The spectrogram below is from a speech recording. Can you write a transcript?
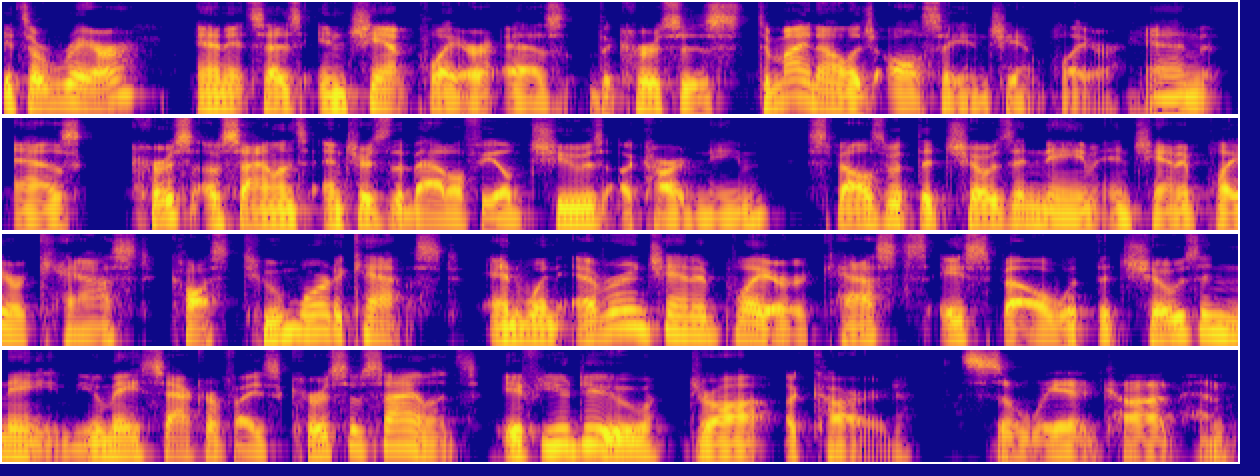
It's a rare, and it says enchant player, as the curses, to my knowledge, all say enchant player. And as Curse of Silence enters the battlefield, choose a card name. Spells with the chosen name enchanted player cast cost two more to cast. And whenever enchanted player casts a spell with the chosen name, you may sacrifice Curse of Silence. If you do, draw a card. This is a weird card, man.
